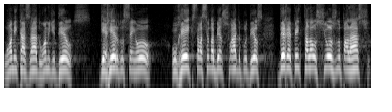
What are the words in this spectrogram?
um homem casado, um homem de Deus, guerreiro do Senhor, um rei que estava sendo abençoado por Deus, de repente está lá ocioso no palácio.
